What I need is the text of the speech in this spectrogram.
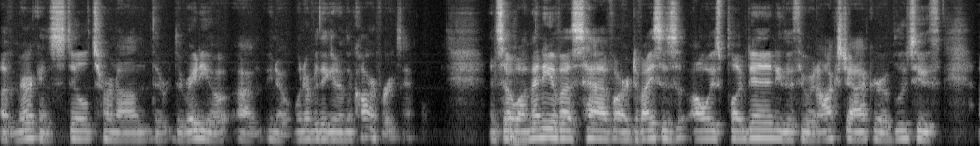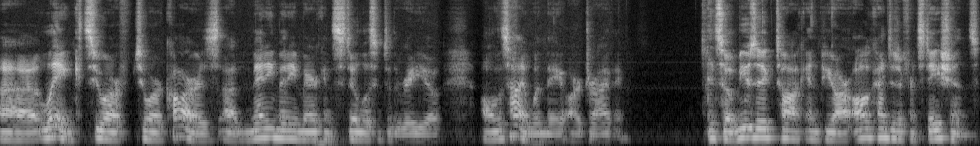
of Americans still turn on the, the radio, um, you know, whenever they get in the car, for example. And so while many of us have our devices always plugged in, either through an aux jack or a Bluetooth uh, link to our to our cars, uh, many many Americans still listen to the radio all the time when they are driving. And so music, talk, NPR, all kinds of different stations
